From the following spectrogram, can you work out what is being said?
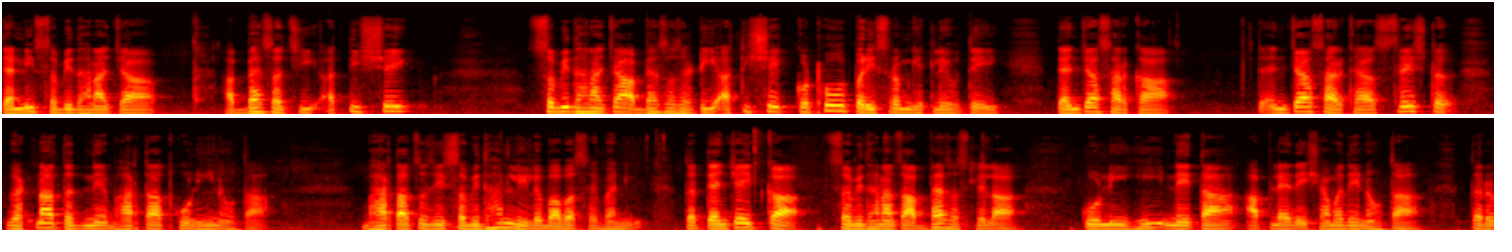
त्यांनी संविधानाच्या अभ्यासाची अतिशय संविधानाच्या अभ्यासासाठी अतिशय कठोर परिश्रम घेतले होते. त्यांच्यासारखा त्यांच्यासारख्या श्रेष्ठ घटनातज्ज्ञ भारतात कोणीही नव्हता. भारताचं जे संविधान लिहिलं बाबासाहेबांनी तर त्यांच्या इतका संविधानाचा अभ्यास असलेला कोणीही नेता आपल्या देशामध्ये नव्हता. तर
